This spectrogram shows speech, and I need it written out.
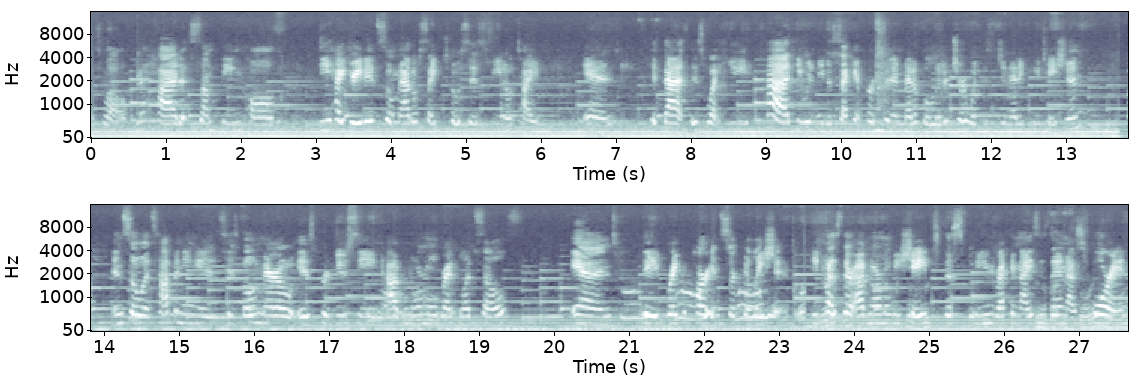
as well. Had something called dehydrated stomatocytosis phenotype, and if that is what he had, he would be the second person in medical literature with this genetic mutation. And so what's happening is his bone marrow is producing abnormal red blood cells and they break apart in circulation. Because they're abnormally shaped, the spleen recognizes them as foreign,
